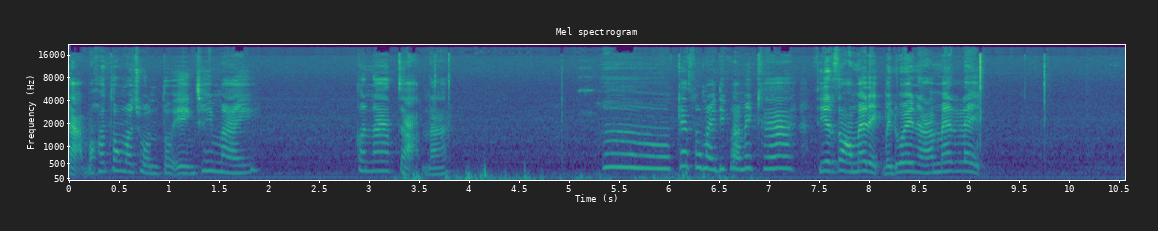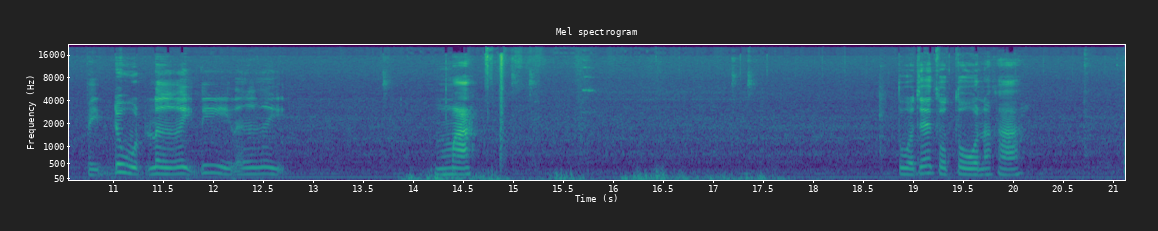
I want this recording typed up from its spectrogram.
กะว่าเขาต้องมาชนตัวเองใช่ไหม ก็น่าจะนะแก้ตัวใหม่ดีกว่าไหมคะที่จะต้องเอาแม่เหล็กไปด้วยนะ แม่เหล็ก ไปดูดเลยนี่เลย มา ตัวจะได้ตัวโตนะคะ โต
